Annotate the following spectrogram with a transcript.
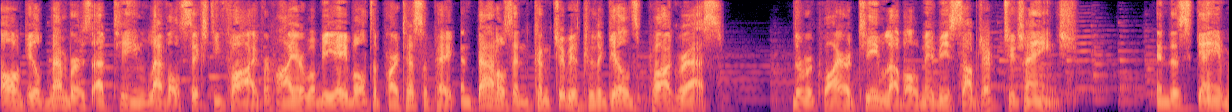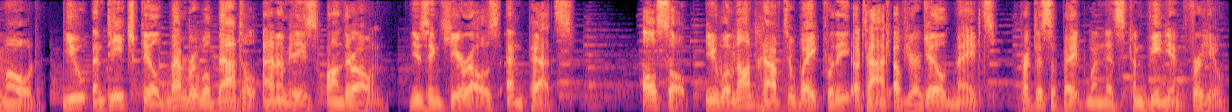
All guild members at team level 65 or higher will be able to participate in battles and contribute to the guild's progress. The required team level may be subject to change. In this game mode, you and each guild member will battle enemies on their own, using heroes and pets. Also, you will not have to wait for the attack of your guildmates, participate when it's convenient for you.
